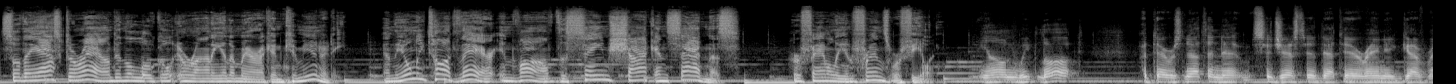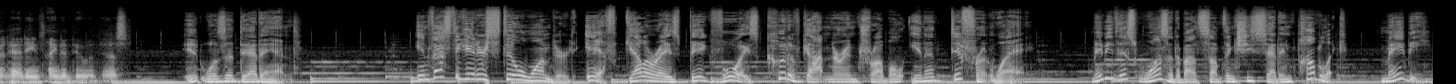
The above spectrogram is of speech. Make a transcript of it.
so they asked around in the local Iranian American community. And the only talk there involved the same shock and sadness her family and friends were feeling. You know, we looked, but there was nothing that suggested that the Iranian government had anything to do with this. It was a dead end. Investigators still wondered if Gelareh's big voice could have gotten her in trouble in a different way. Maybe this wasn't about something she said in public. Maybe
